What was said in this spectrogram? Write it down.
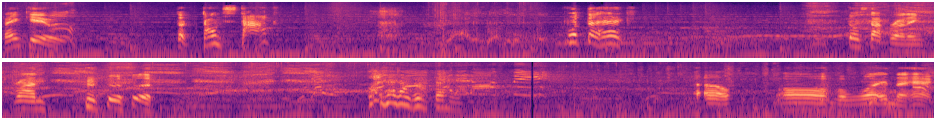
Thank you. D- don't stop. What the heck? Don't stop running. Run. What is that other thing? Get off! Uh oh. oh, what in the heck?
